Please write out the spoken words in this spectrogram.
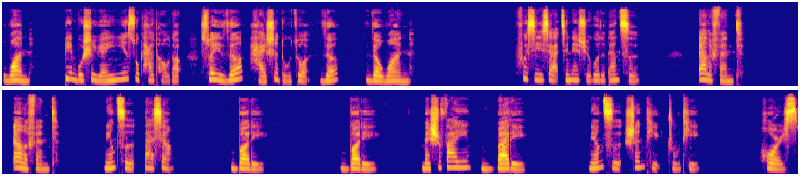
one，并不是元音音素开头的，所以 the 还是读作 the。The one。复习一下今天学过的单词：elephant。elephant，名词，大象。body，body，美式发音 body，名词，身体、主体。horse，horse，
